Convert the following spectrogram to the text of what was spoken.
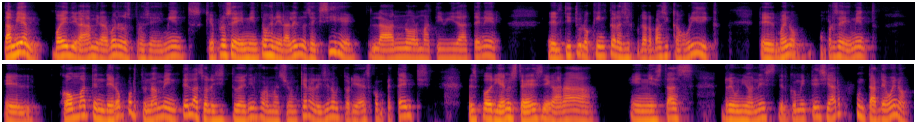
También pueden llegar a mirar, bueno, los procedimientos, qué procedimientos generales nos exige la normatividad tener, el título quinto de la circular básica jurídica, bueno, un procedimiento. El cómo atender oportunamente las solicitudes de información que realicen autoridades competentes. Entonces, podrían ustedes llegar a, en estas reuniones del comité CIAR, preguntarle, bueno,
